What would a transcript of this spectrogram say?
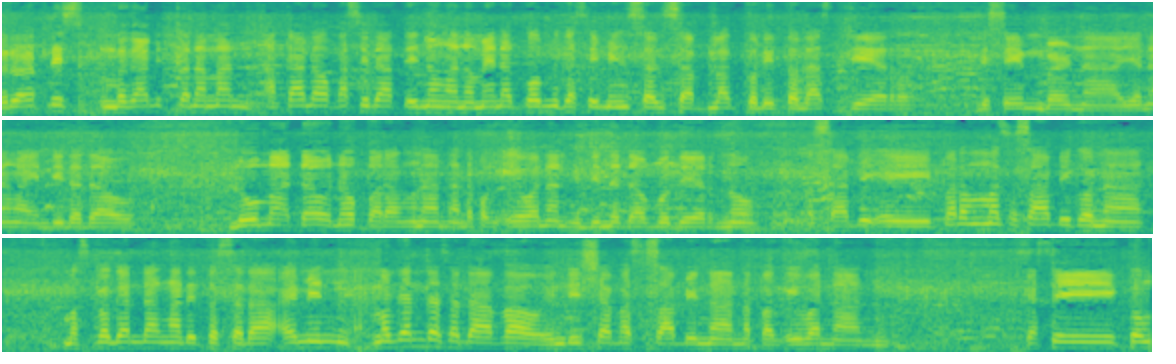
pero at least magamit pa naman. Akala ko kasi dati nung ano, may nag-comment kasi minsan sa vlog ko dito last year, December na, yan na nga, hindi na daw luma daw no? Parang na, napag-iwanan hindi na daw moderno. Sabi eh parang masasabi ko na mas maganda nga dito sa I mean maganda sa Davao. Hindi siya masasabi na napag-iwanan. Kasi kung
